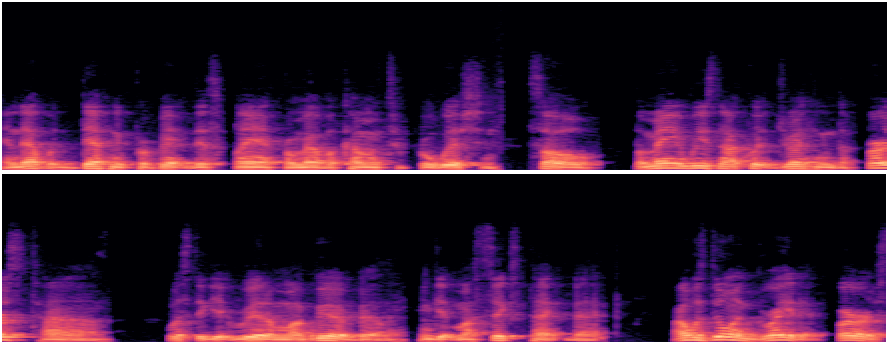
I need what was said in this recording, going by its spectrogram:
and that would definitely prevent this plan from ever coming to fruition. So, the main reason I quit drinking the first time was to get rid of my beer belly and get my six pack back. I was doing great at first,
